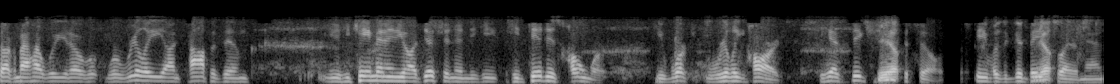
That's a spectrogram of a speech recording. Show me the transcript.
talking about how we, you know, we're really on top of him. He came in in the audition, and he he did his homework. He worked really hard. He has big shoes Yep. to fill. Steve was a good bass Yep. player, man,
